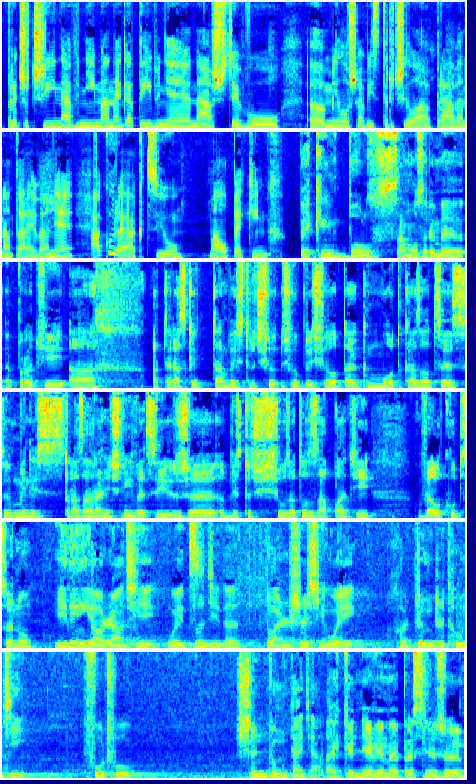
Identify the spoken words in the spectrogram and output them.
prečo Čína vníma negatívne návštevu e, Miloša Vystrčila práve na Tajvane. Akú reakciu mal Peking? Peking bol samozrejme proti a a teraz, keď tam Vystrčil prišiel, tak mu odkázal cez ministra zahraničných vecí, že Vystrčil za to zaplatí veľkú cenu. 一定要让其为自己的短视行为和政治投机付出深重代价。Aj keď nevieme presne, že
